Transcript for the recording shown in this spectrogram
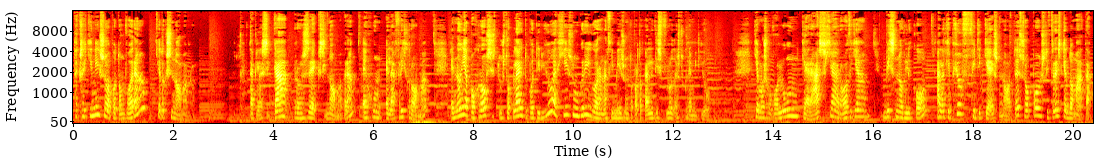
Θα ξεκινήσω από τον βορρά και το ξινόμαυρο. Τα κλασικά ροζέ ξινόμαυρα έχουν ελαφρύ χρώμα, ενώ οι αποχρώσεις τους στο πλάι του ποτηριού αρχίζουν γρήγορα να θυμίζουν το πορτοκαλί της φλούδας του κρεμμυδιού. Και μοσχοβολούν κεράσια, ρόδια, βυσσινό γλυκό, αλλά και πιο φυτικές νότες όπως η φρέσκια ντομάτα.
